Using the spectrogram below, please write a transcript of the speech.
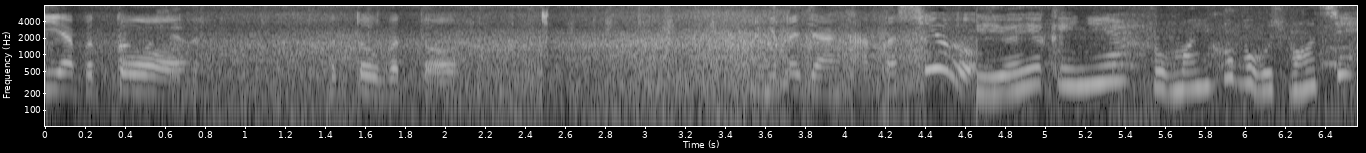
Iya betul. Itu. Betul betul. Nah, kita jalan ke atas yuk. Iya ya kayaknya ya. Rumahnya kok bagus banget sih.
